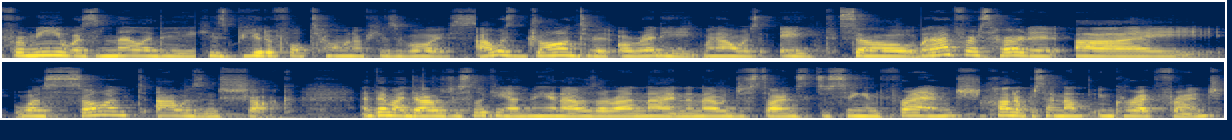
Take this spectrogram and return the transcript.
For me, it was melody, his beautiful tone of his voice. I was drawn to it already when I was eight. So when I first heard it, I was so much, I was in shock. And then my dad was just looking at me and I was around nine and I was just starting to sing in French, 100% not incorrect French,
